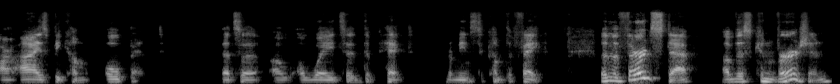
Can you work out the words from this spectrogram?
Our eyes become opened. That's a, a, a way to depict what it means to come to faith. Then the third step of this conversion,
